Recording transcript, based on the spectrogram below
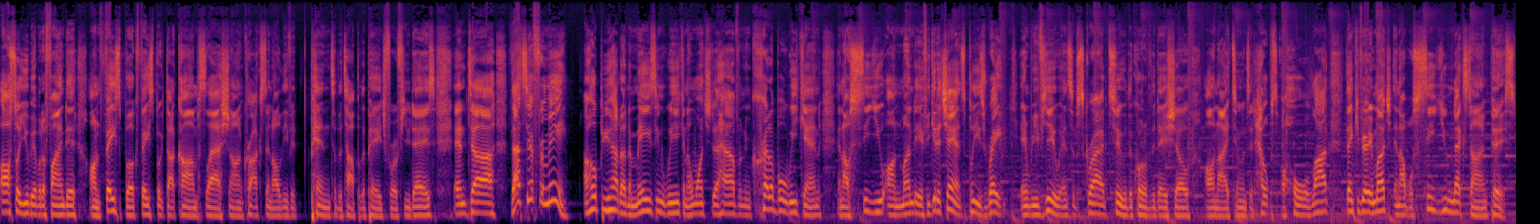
Also, you'll be able to find it on Facebook Facebook, facebook.com slash Sean Croxton. I'll leave it pinned to the top of the page for a few days. And uh, that's it for me. I hope you had an amazing week and I want you to have an incredible weekend. And I'll see you on Monday. If you get a chance, please rate and review and subscribe to the Quote of the Day Show on iTunes. It helps a whole lot. Thank you very much. And I will see you next time. Peace.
